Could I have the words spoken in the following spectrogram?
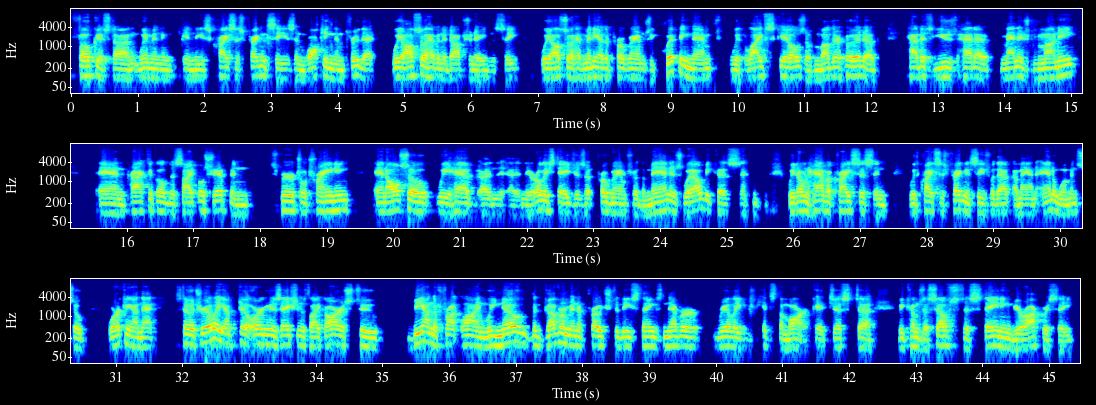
focused on women in, in these crisis pregnancies and walking them through that, we also have an adoption agency. We also have many other programs equipping them with life skills of motherhood, of how to use how to manage money and practical discipleship and spiritual training and also we have uh, in the early stages a program for the men as well because we don't have a crisis in with crisis pregnancies without a man and a woman so working on that so it's really up to organizations like ours to be on the front line we know the government approach to these things never really hits the mark. It just uh, becomes a self sustaining bureaucracy.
